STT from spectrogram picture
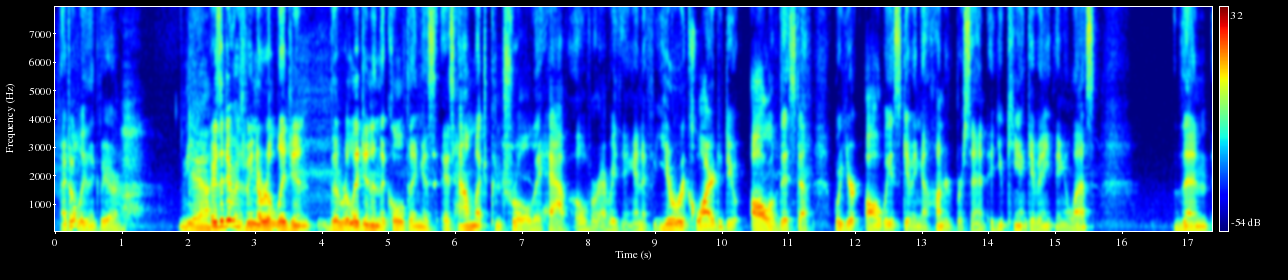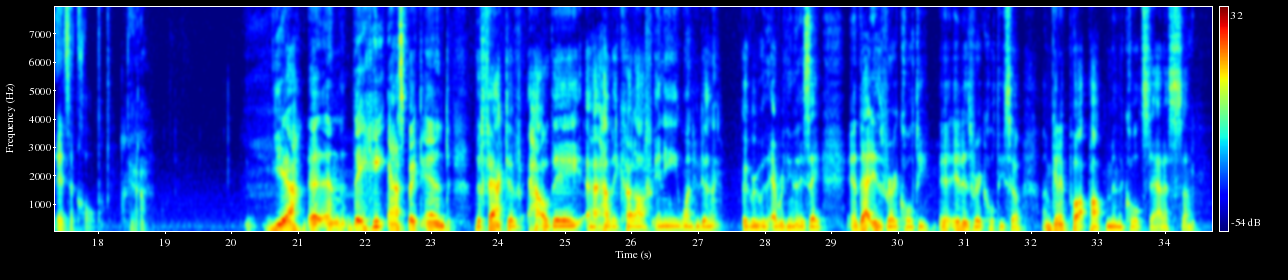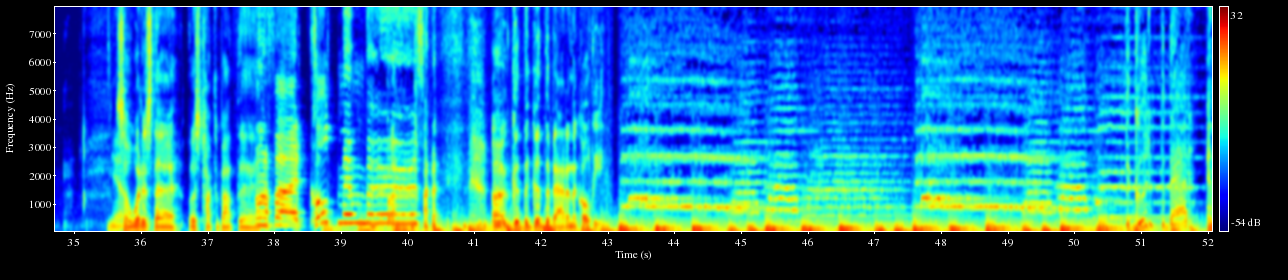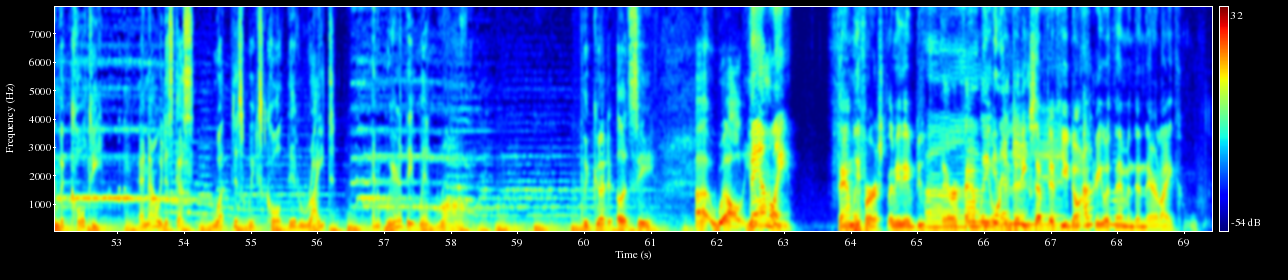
I totally think they are. Yeah. There's a difference between a religion. The religion and the cult thing is is how much control they have over everything. And if you're required to do all of this stuff, where you're always giving a hundred percent, and you can't give anything less, then it's a cult. Yeah, Yeah, and the hate aspect and the fact of how they uh, how they cut off anyone who doesn't agree with everything that they say, and that is very culty. It, it is very culty. So I'm gonna pop pop them in the cult status. So yeah. So what is the? Let's talk about the Bonafide cult members. uh, good, the good, the bad, and the culty. the good, the bad, and the culty. And now we discuss what this week's cult did right and where they went wrong. the good. Let's see. Uh, well, you know- Family. Family first. I mean, they do. They're family Uh, maybe oriented, then- except if you don't Uh, agree with them, and then they're like,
